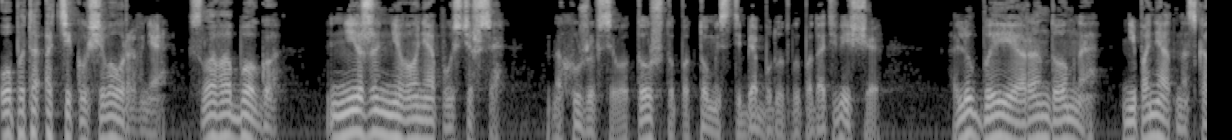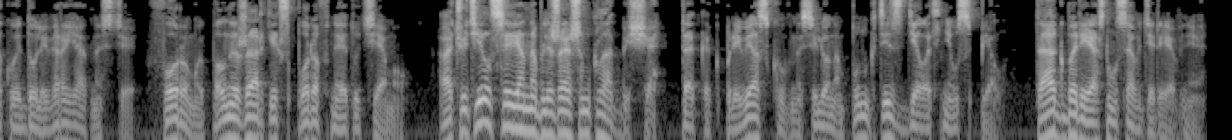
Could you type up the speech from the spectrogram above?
опыта от текущего уровня. Слава богу, ниже него не опустишься. Но хуже всего то, что потом из тебя будут выпадать вещи. Любые, рандомно. Непонятно, с какой долей вероятности. Форумы полны жарких споров на эту тему. Очутился я на ближайшем кладбище, так как привязку в населенном пункте сделать не успел. Так бы ряснулся в деревне.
